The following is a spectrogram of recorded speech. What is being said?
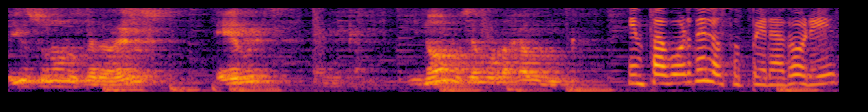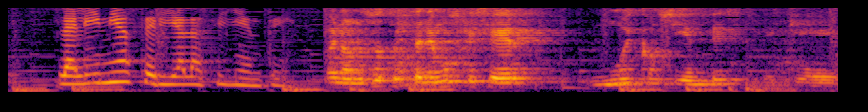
Ellos son los verdaderos héroes en el campo y no nos hemos rajado nunca. En favor de los operadores, la línea sería la siguiente. Bueno, nosotros tenemos que ser muy conscientes de que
